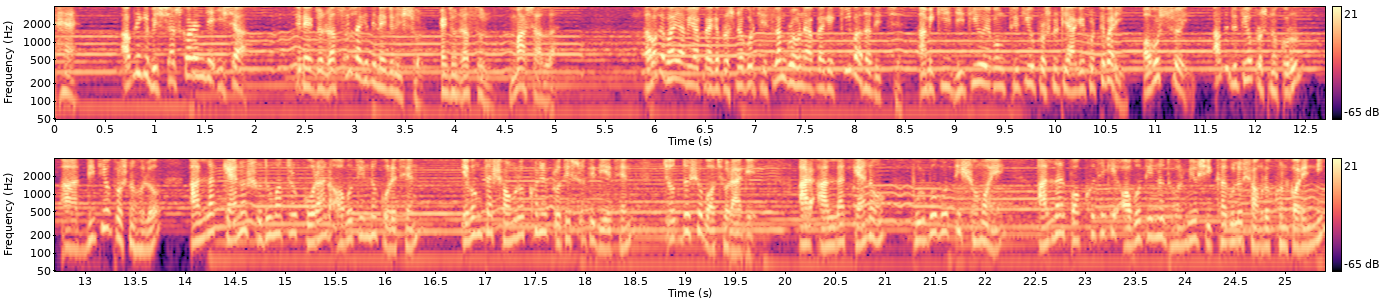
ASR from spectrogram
হ্যাঁ আপনি কি বিশ্বাস করেন যে ঈশা তিনি একজন রাসূল নাকি তিনি একজন ঈশ্বর? একজন রাসূল, মাশাআল্লাহ। তাহলে ভাই, আমি আপনাকে প্রশ্ন করছি, ইসলাম গ্রহণে আপনাকে কি বাধা দিচ্ছে? আমি কি দ্বিতীয় এবং তৃতীয় প্রশ্নটি আগে করতে পারি? অবশ্যই। আপনি দ্বিতীয় প্রশ্ন করুন। আর দ্বিতীয় প্রশ্ন হলো, আল্লাহ কেন শুধুমাত্র কোরআন অবতীর্ণ করেছেন এবং তা সংরক্ষণের প্রতিশ্রুতি দিয়েছেন চোদ্দশো বছর আগে? আর আল্লাহ কেন পূর্ববর্তী সময়ে আল্লাহর পক্ষ থেকে অবতীর্ণ ধর্মীয় শিক্ষাগুলো সংরক্ষণ করেননি?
